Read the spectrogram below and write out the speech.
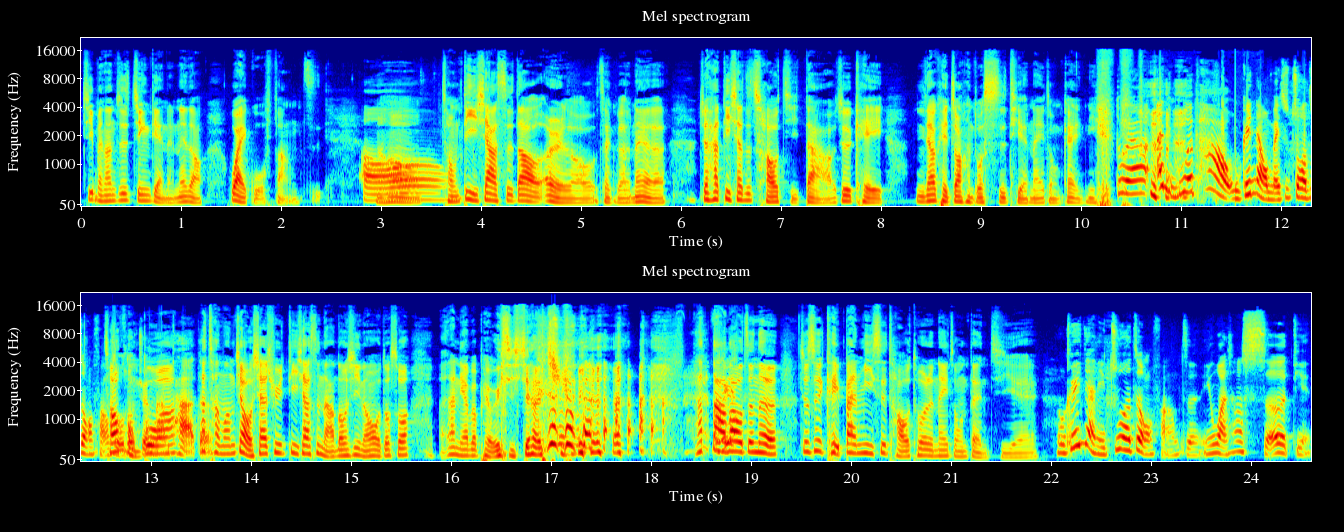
基本上就是经典的那种外国房子。哦。然后从地下室到二楼，整个那个就它地下室超级大哦，就是可以。你知道可以装很多尸体的那一种概念。对啊，哎、啊，你不会怕？我跟你讲，我每次住到这种房子，超恐怖啊！他常常叫我下去地下室拿东西，然后我都说：“那你要不要陪我一起下去？” 他大到真的就是可以办密室逃脱的那种等级诶。我跟你讲，你住到这种房子，你晚上十二点，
